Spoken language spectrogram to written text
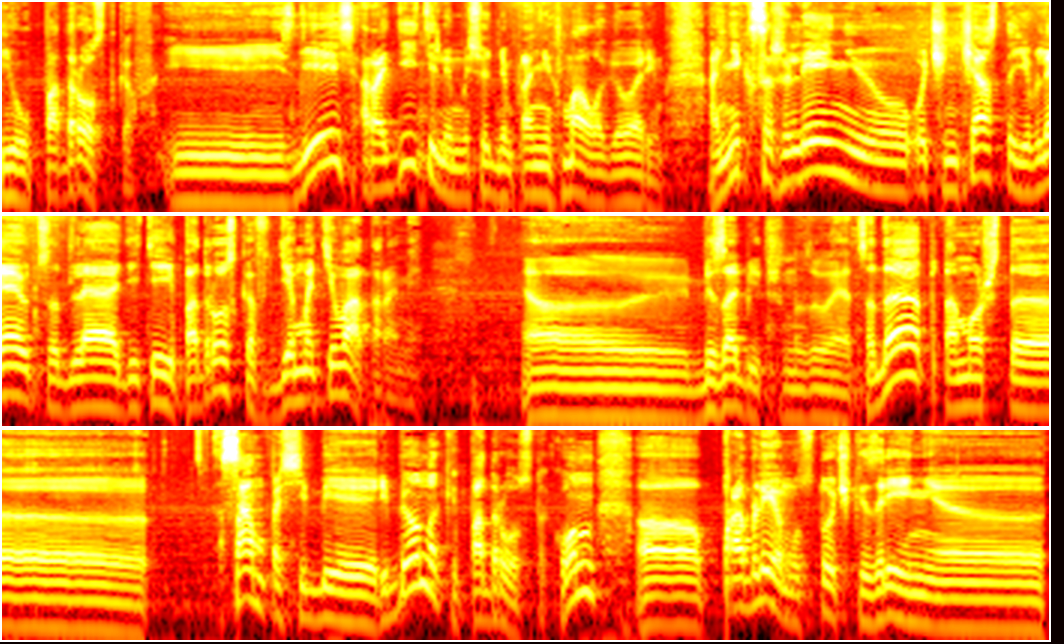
и у подростков. И здесь родители, мы сегодня про них мало говорим, они, к сожалению, очень часто являются для детей и подростков демотиваторами э, без обид, что называется, да, потому что сам по себе ребенок и подросток, он э, проблему с точки зрения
